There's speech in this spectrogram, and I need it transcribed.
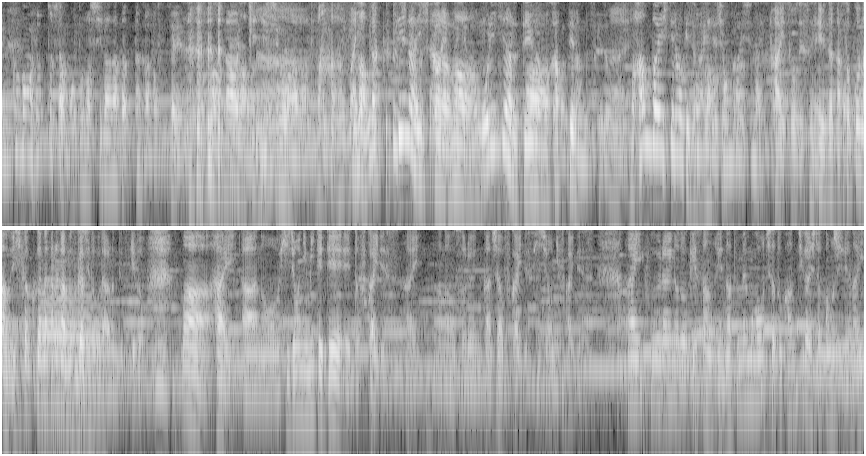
天空版はひょっとしたら元の知らなかった可能性 まあな気にしまあまあまあ、比売較ってないからまあオリジナルっていうのはあー勝手なんですけど、はいまあ、販売してるわけじゃないでしょうから。販売しないはいそうですね。ね。だからそこなの。で比較がなかなか難しいところであるんですけど。まあはい。あの非常に見てて、えっと、深いです。はい。あのそれに関しては深いです。非常に深いです。はい。風来の同決算え夏メモが落ちたと勘違いしたかもしれない。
